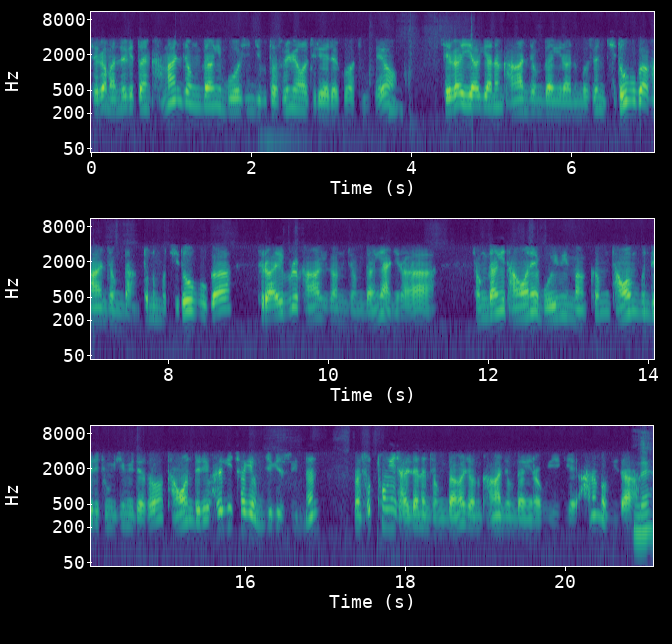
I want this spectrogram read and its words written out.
제가 만들겠다는 강한 정당이 무엇인지부터 설명을 드려야 될 것 같은데요. 제가 이야기하는 강한 정당이라는 것은 지도부가 강한 정당 또는 뭐 지도부가 드라이브를 강하게 가는 정당이 아니라 정당이 당원의 모임인 만큼 당원분들이 중심이 돼서 당원들이 활기차게 움직일 수 있는 그런 소통이 잘 되는 정당을 저는 강한 정당이라고 얘기하는 겁니다. 네.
